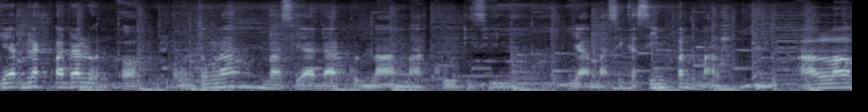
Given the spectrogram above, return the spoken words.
Dia black pada lu. Oh, untunglah masih ada akun lamaku di sini. Ya masih kesimpan malah. Alah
